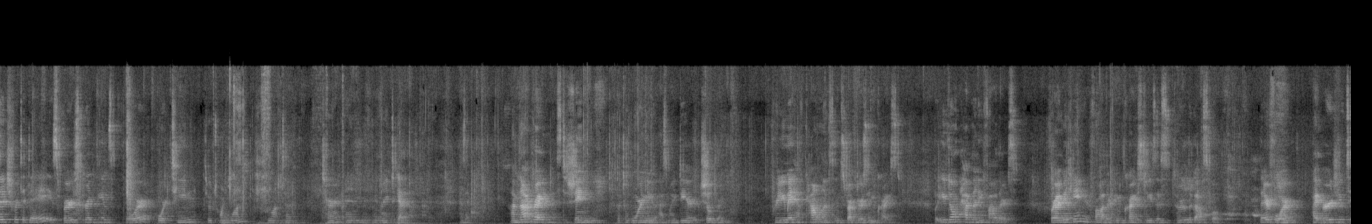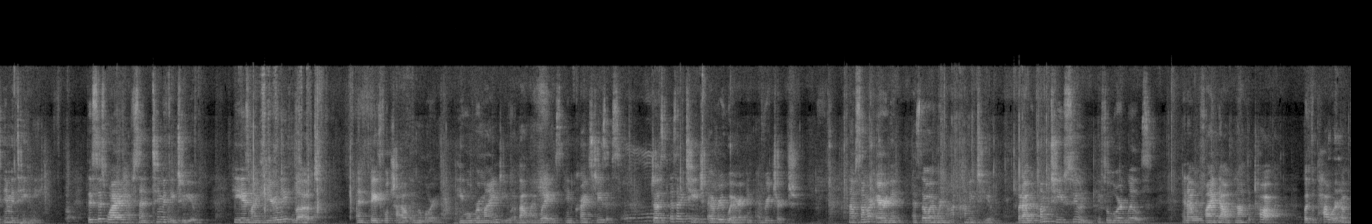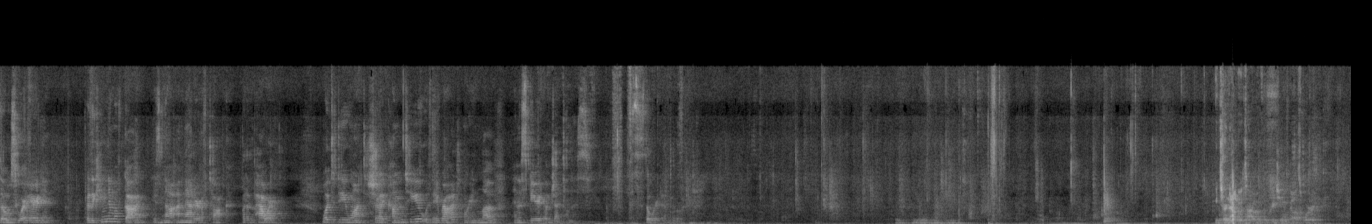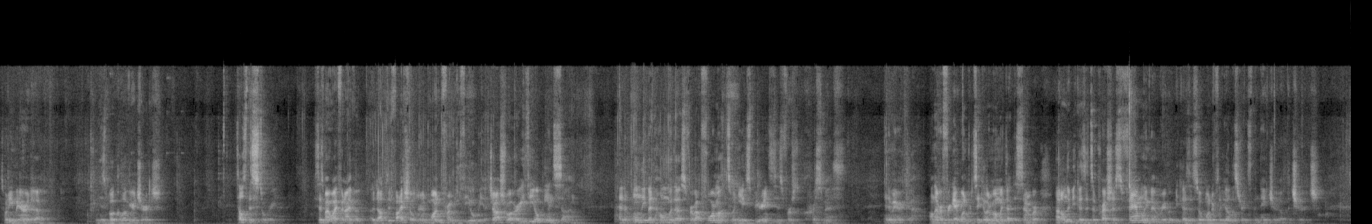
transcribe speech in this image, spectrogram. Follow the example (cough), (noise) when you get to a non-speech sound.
passage for today is 1 Corinthians 4 14 through 21. If you want to turn and, and read together. I'm not writing this to shame you, but to warn you as my dear children. For you may have countless instructors in Christ, but you don't have many fathers. For I became your father in Christ Jesus through the gospel. Therefore, I urge you to imitate me. This is why I have sent Timothy to you. He is my dearly loved and faithful child in the Lord. He will remind you about my ways in Christ Jesus, just as I teach everywhere in every church. Now, some are arrogant, as though I were not coming to you, but I will come to you soon, if the Lord wills, and I will find out not the talk, but the power of those who are arrogant. For the kingdom of God is not a matter of talk but of power. What do you want? Should I come to you with a rod or in love and a spirit of gentleness? This is the word of the Lord. We turn now to a time of the preaching of God's Word. Tony Merida, in his book Love Your Church, tells this story. Says, My wife and I have adopted five children, one from Ethiopia. Joshua, our Ethiopian son, had only been home with us for about four months when he experienced his first Christmas in America. I'll never forget one particular moment that December, not only because it's a precious family memory, but because it so wonderfully illustrates the nature of the church.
